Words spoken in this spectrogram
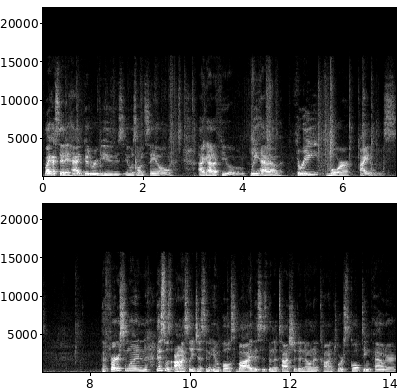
Like I said, it had good reviews. It was on sale. I got a few of them. We have three more items. The first one, this was honestly just an impulse buy. This is the Natasha Denona Contour Sculpting Powder.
